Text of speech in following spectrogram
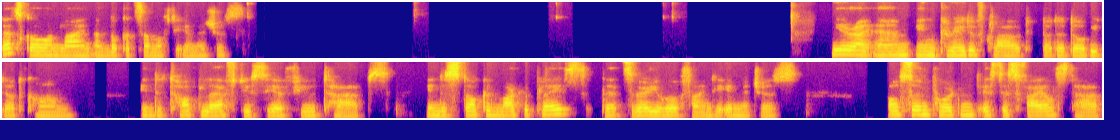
Let's go online and look at some of the images. Here I am in creativecloud.adobe.com. In the top left, you see a few tabs. In the stock and marketplace, that's where you will find the images. Also important is this files tab,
